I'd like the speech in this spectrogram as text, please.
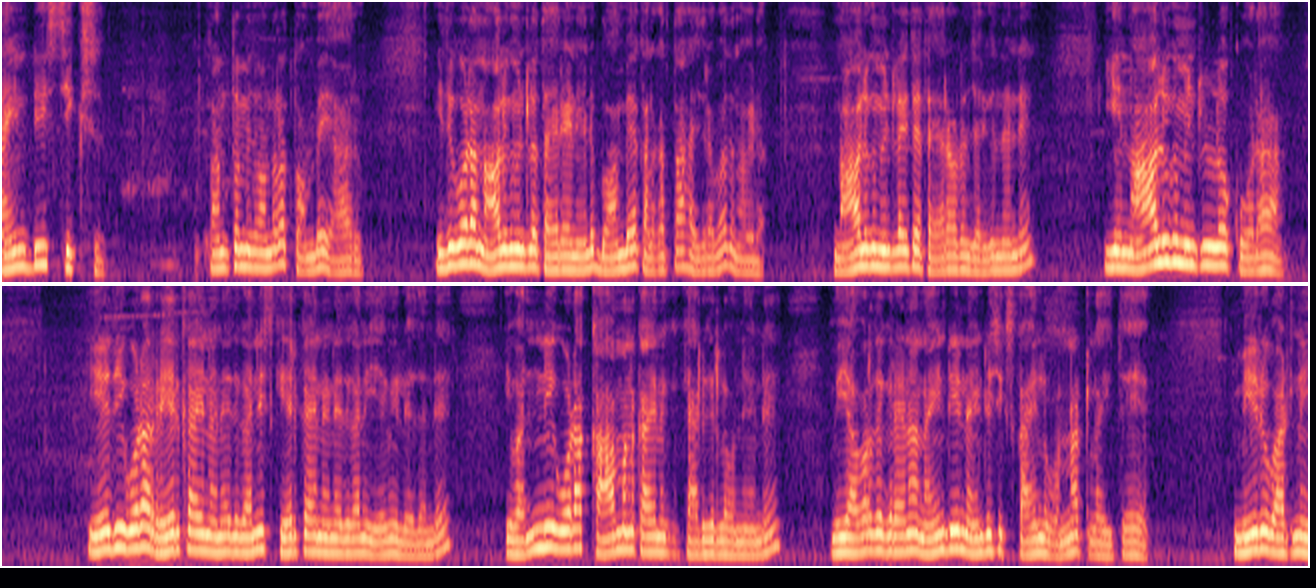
నైంటీ సిక్స్ పంతొమ్మిది వందల తొంభై ఆరు. ఇది కూడా నాలుగు మింట్లో తయారైనాయండి. బాంబే కలకత్తా హైదరాబాద్ నోయిడా. నాలుగు మింట్లు అయితే తయారవడం జరిగిందండి. ఈ నాలుగు మింట్లలో కూడా ఏది కూడా రేర్ కాయిన్ అనేది కానీ స్కేర్ కాయిన్ అనేది కానీ ఏమీ లేదండి. ఇవన్నీ కూడా కామన్ కాయిన్ కేటగిరీలో ఉన్నాయండి. మీ ఎవరి దగ్గరైనా నైన్టీన్ నైంటీ సిక్స్ కాయిన్లు ఉన్నట్లయితే మీరు వాటిని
